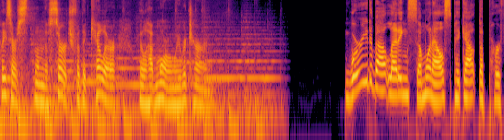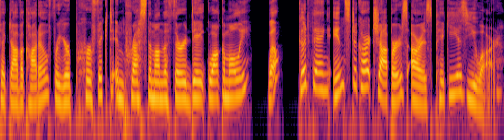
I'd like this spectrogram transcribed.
Police are on the search for the killer. We'll have more when we return. Worried about letting someone else pick out the perfect avocado for your perfect Impress Them on the Third Date guacamole? Well, good thing Instacart shoppers are as picky as you are.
